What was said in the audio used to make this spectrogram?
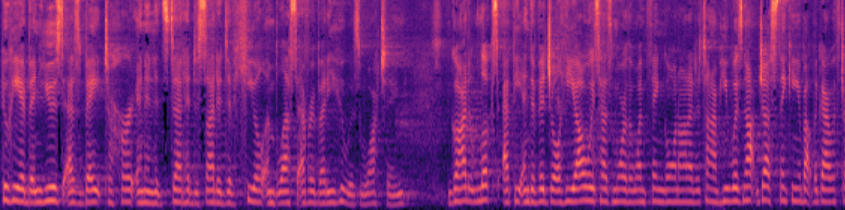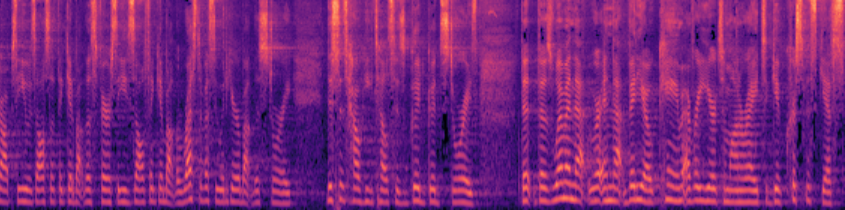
who he had been used as bait to hurt and instead had decided to heal and bless everybody who was watching. God looks at the individual. He always has more than one thing going on at a time. He was not just thinking about the guy with dropsy, he was also thinking about those Pharisees. He's all thinking about the rest of us who would hear about this story. This is how he tells his good, good stories. That those women that were in that video came every year to Monterrey to give Christmas gifts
